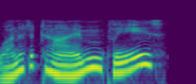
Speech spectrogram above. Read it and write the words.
One at a time, please.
